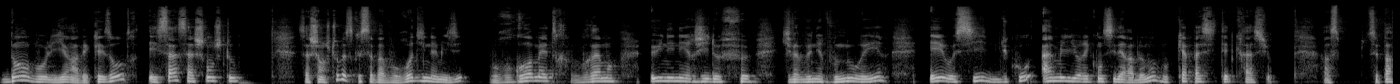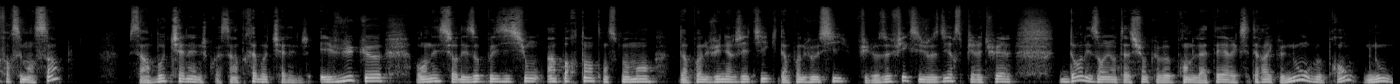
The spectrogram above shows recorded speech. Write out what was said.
dans vos liens avec les autres, et ça, ça change tout. Ça change tout parce que ça va vous redynamiser, vous remettre vraiment une énergie de feu qui va venir vous nourrir et aussi, du coup, améliorer considérablement vos capacités de création. Alors, c'est pas forcément simple, c'est un beau challenge, quoi. C'est un très beau challenge. Et vu que on est sur des oppositions importantes en ce moment, d'un point de vue énergétique, d'un point de vue aussi philosophique, si j'ose dire, spirituel, dans les orientations que veut prendre la Terre, etc., et que nous on veut prendre, nous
